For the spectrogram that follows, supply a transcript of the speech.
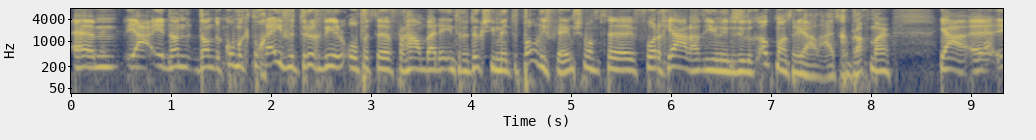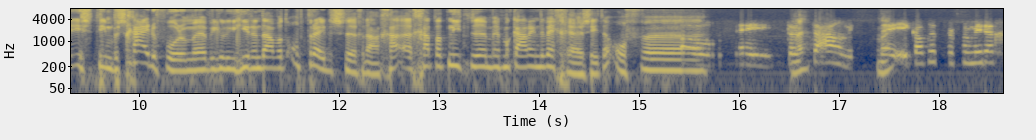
Ehm, ja, dan, dan kom ik toch even terug weer op het eh, verhaal bij de introductie met de polyframes. Want eh, vorig jaar hadden jullie natuurlijk ook materiaal uitgebracht. Maar ja, eh, is het in bescheiden vorm? Hebben jullie hier en daar wat optredens gedaan? Ga- gaat dat niet met elkaar in de weg zitten? Of, oh, nee, totaal niet. Nee? Nee, ik had het er vanmiddag,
